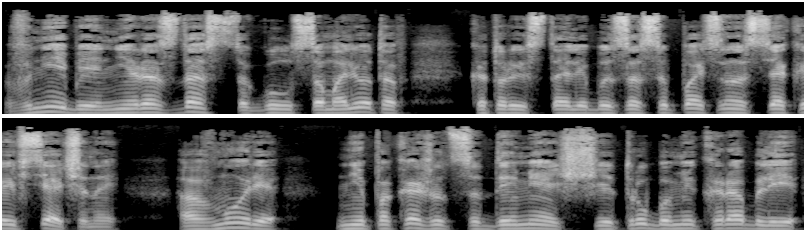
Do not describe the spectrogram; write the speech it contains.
В небе не раздастся гул самолетов, которые стали бы засыпать нас всякой всячиной, а в море не покажутся дымящие трубами корабли,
